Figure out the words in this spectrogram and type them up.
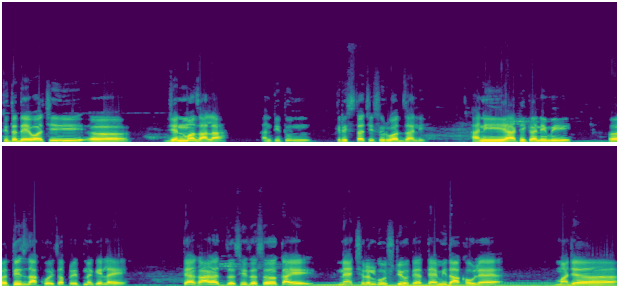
तिथं देवाची जन्म झाला आणि तिथून ख्रिस्ताची सुरुवात झाली. आणि या ठिकाणी मी तेच दाखवायचा प्रयत्न केला आहे त्या काळात जसे जसं काय नॅचरल गोष्टी होत्या त्या मी दाखवल्या माझ्या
